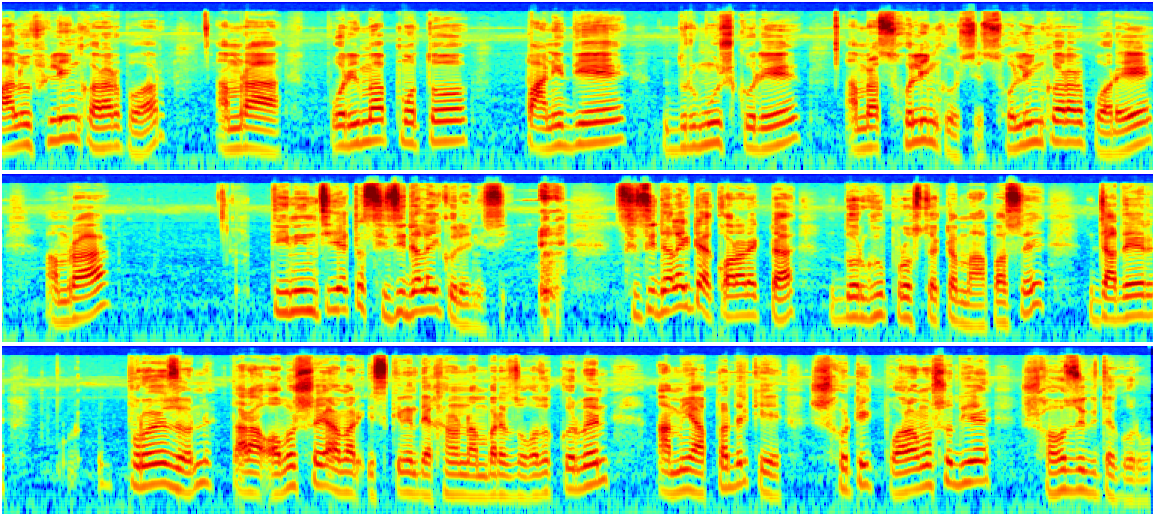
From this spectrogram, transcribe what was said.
বালু ফিলিং করার পর আমরা পরিমাপ মতো পানি দিয়ে দুরমুশ করে আমরা সোলিং করছি। সোলিং করার পরে আমরা তিন ইঞ্চি একটা সিসি ঢালাই করে নিছি। সিসি ঢালাইটা করার একটা দৈর্ঘ্য প্রস্থ একটা মাপ আছে, যাদের প্রয়োজন, তারা অবশ্যই আমার স্ক্রিনে দেখানো নাম্বারে যোগাযোগ করবেন। আমি আপনাদেরকে সঠিক পরামর্শ দিয়ে সহযোগিতা করব।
